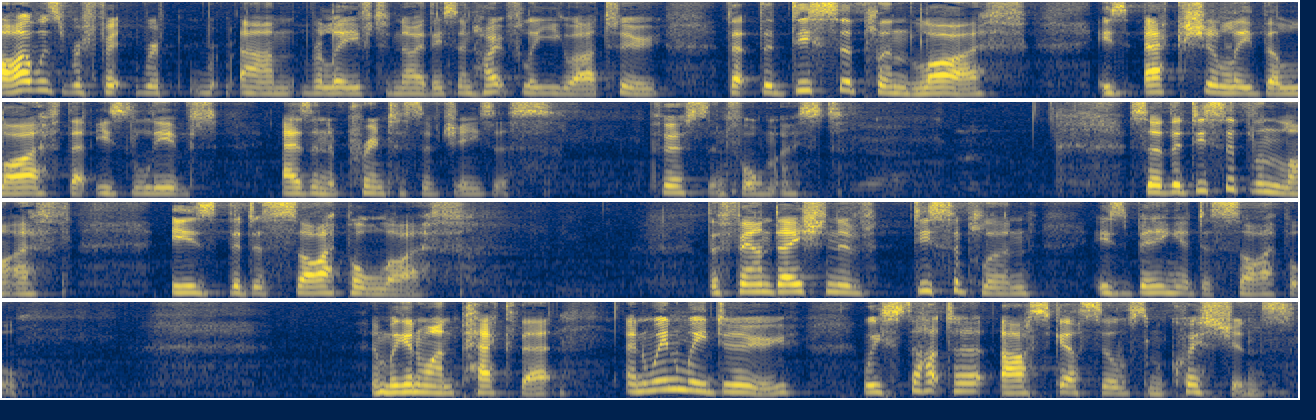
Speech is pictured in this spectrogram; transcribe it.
I was re- re- um, relieved to know this, and hopefully you are too, that the disciplined life is actually the life that is lived as an apprentice of Jesus, first and foremost. So the disciplined life is the disciple life. The foundation of discipline is being a disciple. And we're going to unpack that. And when we do, we start to ask ourselves some questions.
